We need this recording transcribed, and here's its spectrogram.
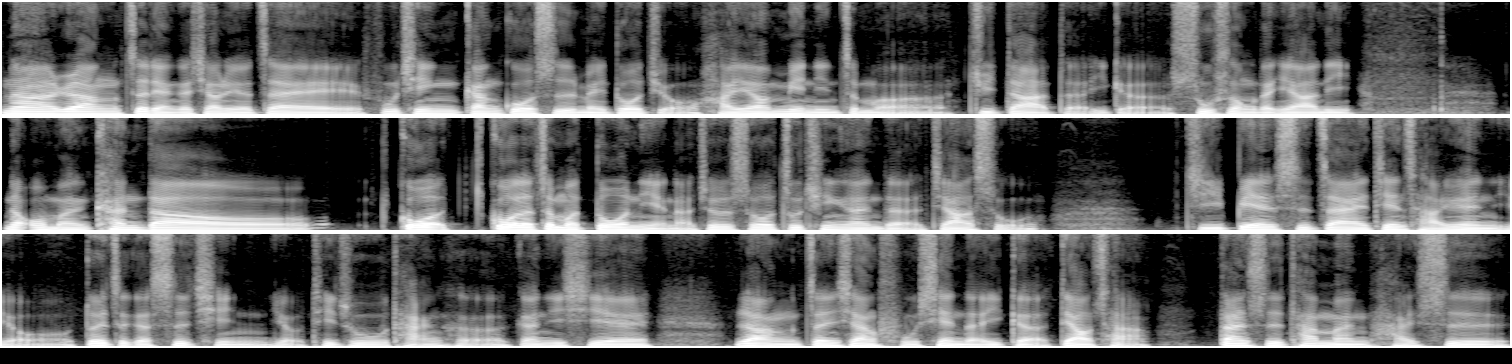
那让这两个小女儿在父亲刚过世没多久，还要面临这么巨大的一个诉讼的压力。那我们看到过过了这么多年了，就是说朱庆恩的家属，即便是在监察院有对这个事情有提出弹劾跟一些让真相浮现的一个调查，但是他们还是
